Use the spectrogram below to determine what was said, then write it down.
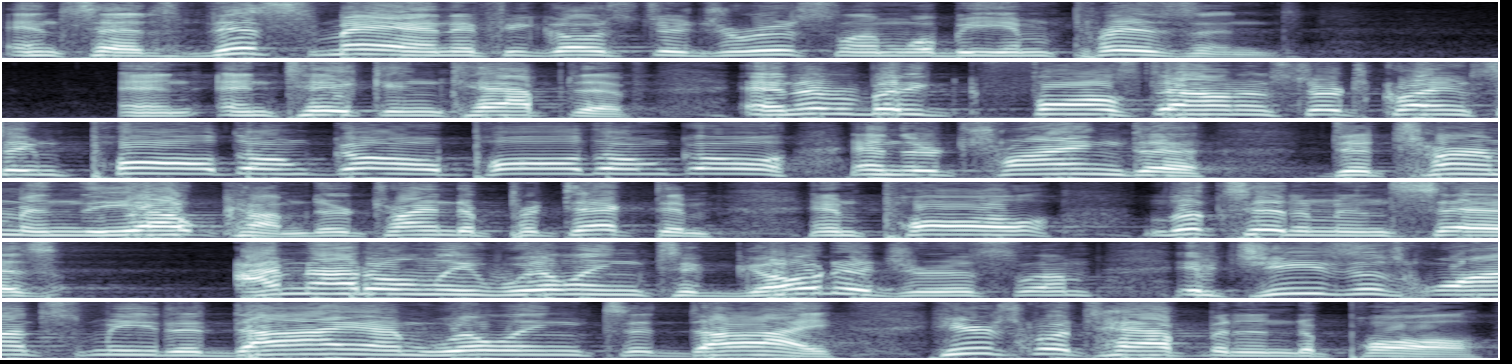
and says, This man, if he goes to Jerusalem, will be imprisoned and, and taken captive. And everybody falls down and starts crying, saying, Paul, don't go, Paul, don't go. And they're trying to determine the outcome, they're trying to protect him. And Paul looks at him and says, I'm not only willing to go to Jerusalem, if Jesus wants me to die, I'm willing to die. Here's what's happening to Paul.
